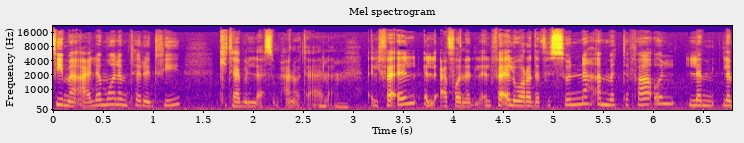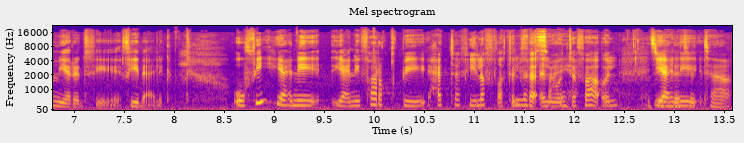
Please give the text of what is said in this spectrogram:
فيما أعلم ولم ترد في كتاب الله سبحانه وتعالى. الفأل عفوا الفأل ورد في السنة أما التفاؤل لم لم يرد في في ذلك. وفيه يعني يعني فرق ب- حتى في لفظة الفأل صحيح. والتفاؤل يعني التاء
